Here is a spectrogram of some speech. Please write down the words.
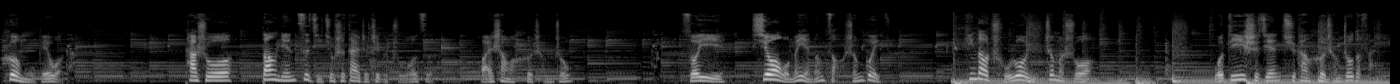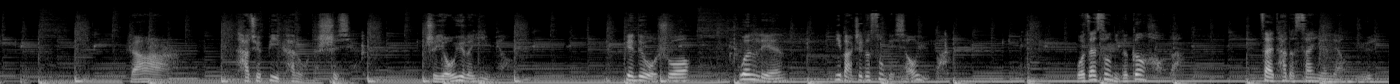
贺母给我的。他说，当年自己就是带着这个镯子怀上了贺成舟，所以希望我们也能早生贵子。听到楚落雨这么说，我第一时间去看贺成舟的反应，然而他却避开了我的视线，只犹豫了一秒，便对我说：“温莲，你把这个送给小雨吧，我再送你个更好的。”在他的三言两语里，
